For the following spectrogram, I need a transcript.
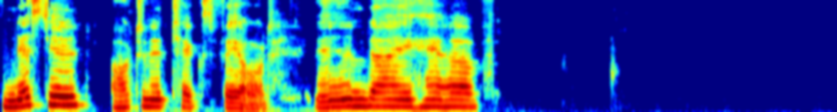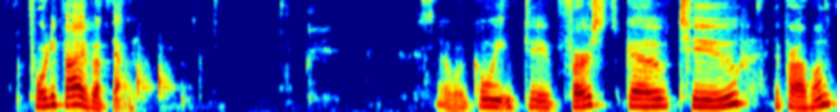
Nested alternate text failed. And I have 45 of them. So we're going to first go to the problem.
